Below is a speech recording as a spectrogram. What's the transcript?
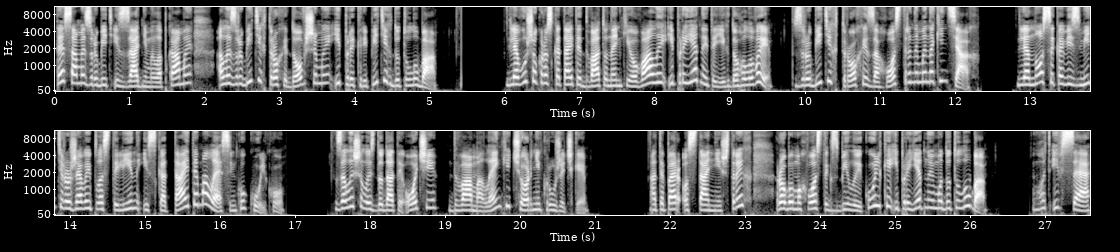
Те саме зробіть із задніми лапками, але зробіть їх трохи довшими і прикріпіть їх до тулуба. Для вушок розкатайте два тоненькі овали і приєднуйте їх до голови. Зробіть їх трохи загостреними на кінцях. Для носика візьміть рожевий пластилін і скатайте малесеньку кульку. Залишилось додати очі, два маленькі чорні кружечки. А тепер останній штрих робимо хвостик з білої кульки і приєднуємо до тулуба. От і все.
